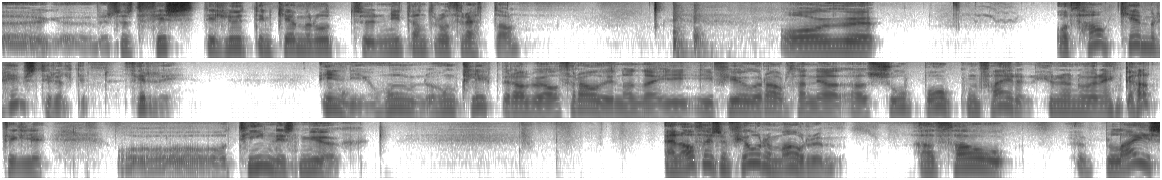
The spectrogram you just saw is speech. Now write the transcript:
fyrsti hlutin kemur út 1913 og og þá kemur heimstyrjöldin fyrri inni og hún, hún klippir alveg á þráðin hann í, í fjögur ár þannig að, að svo bók hún fær í raun og verið enga aðtegli og, og týnist mjög En á þessum fjórum árum að þá blæs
